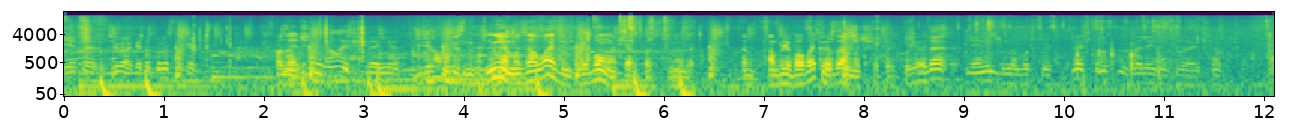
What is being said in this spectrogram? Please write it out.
И это, чувак, это просто как... Подальше. Нет. Не, мы залазим по-любому. Сейчас просто надо об- облюбовать Когда местечко. Когда я не буду на башку. Здесь просто залезем туда и все.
